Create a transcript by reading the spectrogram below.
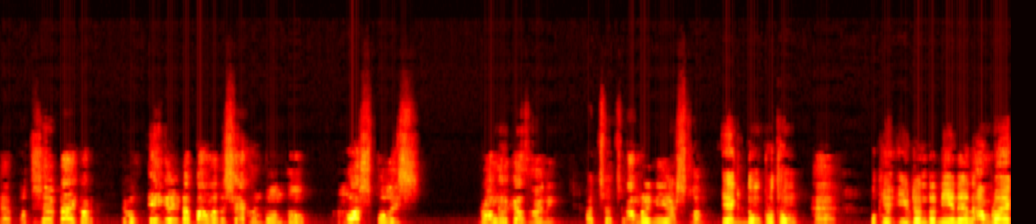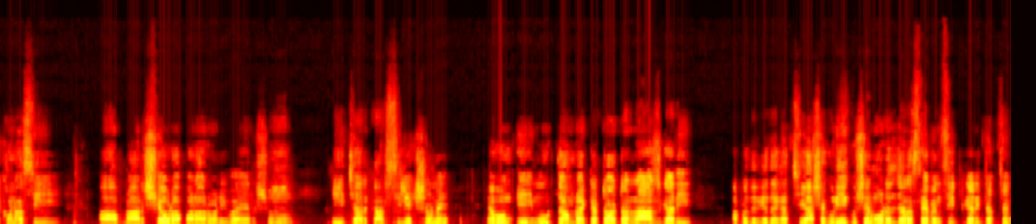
হ্যাঁ পঁচিশ হাজার টাকা কর এবং এই গাড়িটা বাংলাদেশে এখন পর্যন্ত ওয়াশ পলিশ রঙের কাজ হয়নি। আচ্ছা আচ্ছা। আমরা নিয়ে আসলাম। একদম প্রথম। হ্যাঁ। ওকে ইউটার্নটা নিয়ে নেন। আমরা এখন আছি আপনার শেওড়াপাড়া রনি ভাইয়ের শোরুম এইচ আর কার সিলেকশনে এবং এই মুহূর্তে আমরা একটা টয়টার রাজ গাড়ি আপনাদেরকে দেখাচ্ছি। আশা করি একুশের মডেল যারা সেভেন সিট গাড়ি চাচ্ছেন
